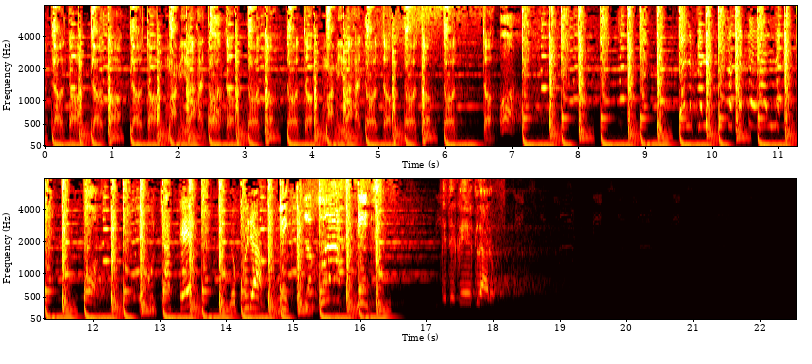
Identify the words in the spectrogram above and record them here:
Locura Mix. Que te quede claro.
